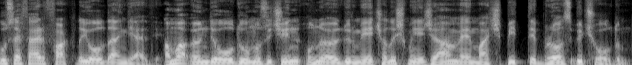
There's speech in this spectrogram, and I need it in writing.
Bu sefer farklı yoldan geldi. Ama önde olduğumuz için onu öldürmeye çalışmayacağım ve maç bitti bronz 3 oldum.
